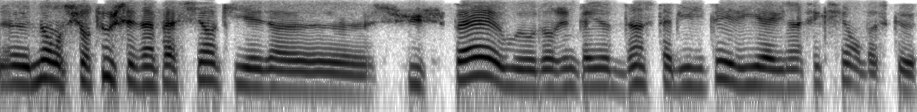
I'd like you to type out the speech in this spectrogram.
Euh, non, surtout chez un patient qui est euh, suspect ou dans une période d'instabilité liée à une infection, parce que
